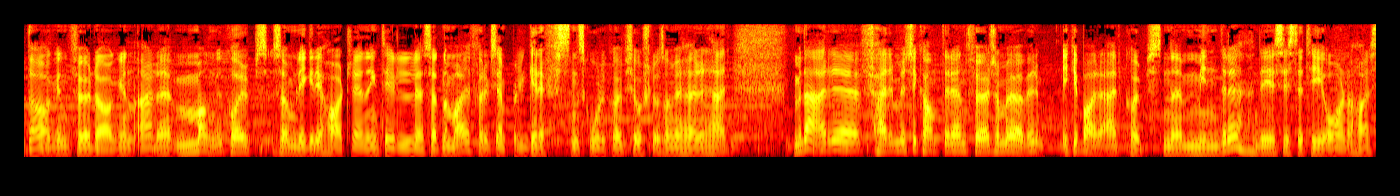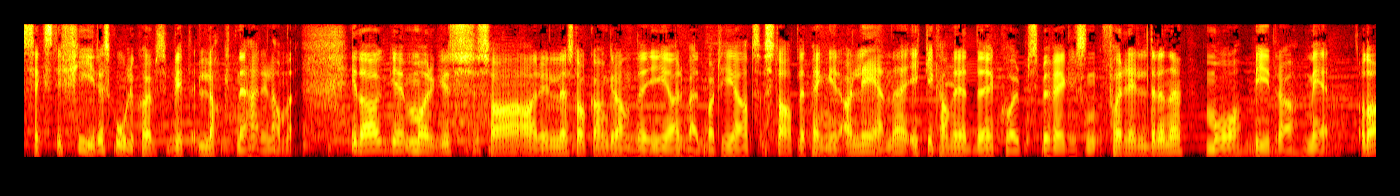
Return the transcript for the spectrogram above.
Dagen før dagen er det mange korps som ligger i hardtrening til 17. mai, f.eks. Grefsen skolekorps i Oslo, som vi hører her. Men det er eh, færre musikanter enn før som øver. Ikke bare er korpsene mindre, de siste ti årene har 64 skolekorps blitt lagt ned her i landet. I dag morges sa Arild Stokkan Grande i Arbeiderpartiet at statlige penger alene ikke kan redde korpsbevegelsen. Foreldrene må bidra mer. Og da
